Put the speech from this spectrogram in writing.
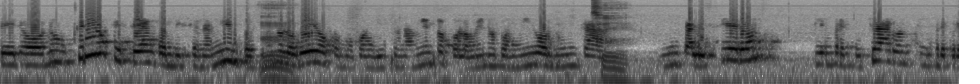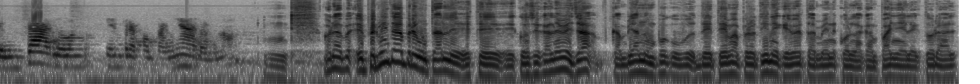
Pero no creo que sean condicionamientos. Yo no mm. lo veo como condicionamientos, por lo menos conmigo nunca, nunca lo hicieron siempre escucharon, siempre preguntaron, siempre acompañaron, ¿no? Mm. Ahora, eh, permítame preguntarle, este eh, concejal Neves, ya cambiando un poco de tema, pero tiene que ver también con la campaña electoral.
